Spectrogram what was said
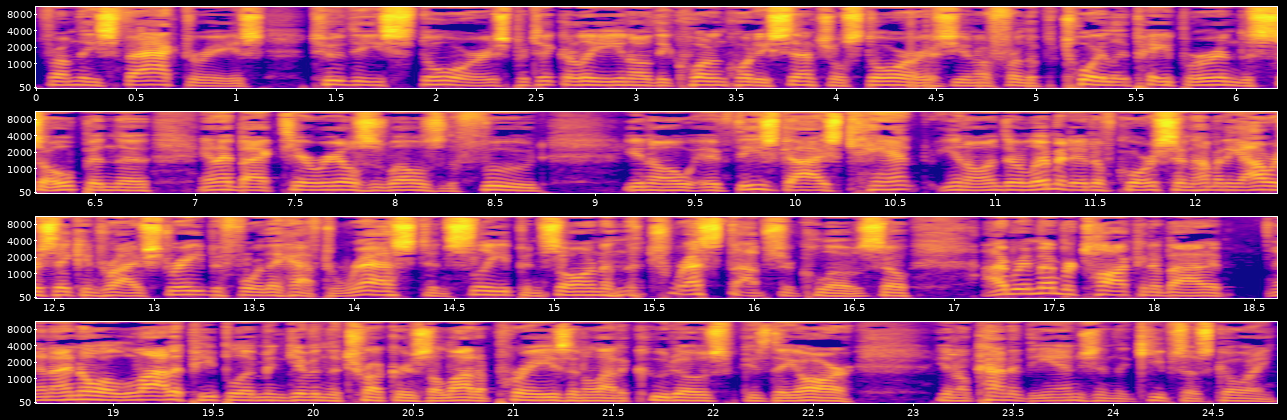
from these factories to these stores, particularly, you know, the quote unquote essential stores, you know, for the toilet paper and the soap and the antibacterials as well as the food? You know, if these guys can't, you know, and they're limited, of course, in how many hours they can drive straight before they have to rest and sleep and so on, and the rest stops are closed. So I remember talking about it, and I know a lot of people have been giving the truckers a lot of praise and a lot of kudos because they are, you know, kind of the engine that keeps us going.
